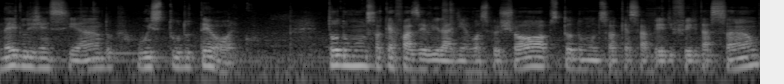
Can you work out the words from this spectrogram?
negligenciando o estudo teórico. Todo mundo só quer fazer viradinha gospel shops, todo mundo só quer saber de fritação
